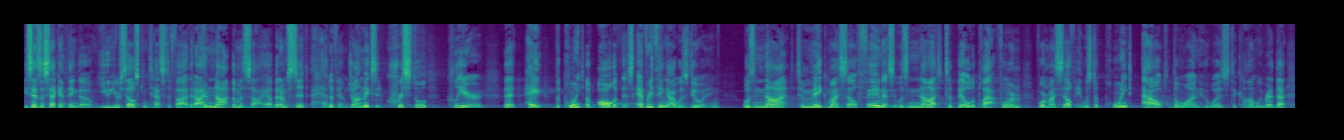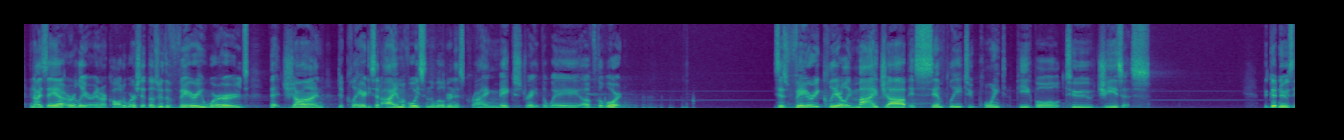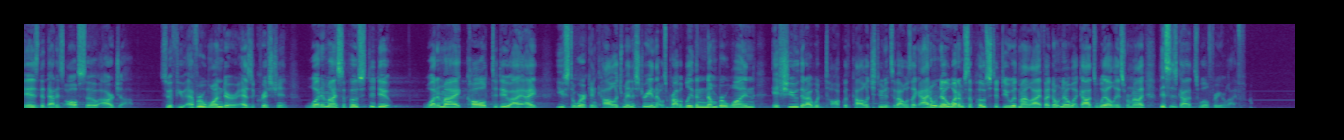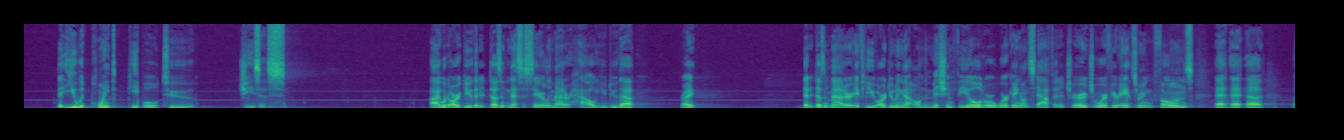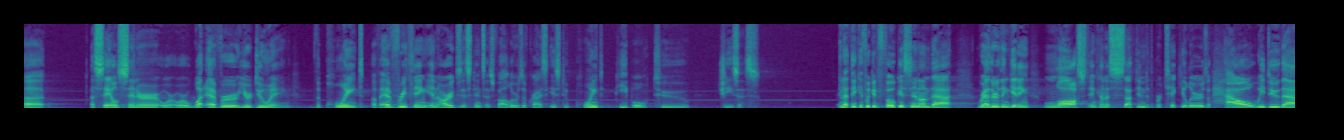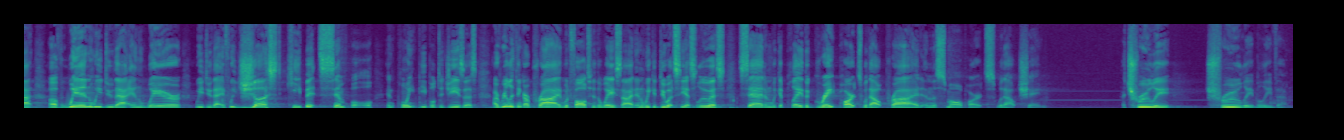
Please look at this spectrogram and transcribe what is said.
He says a second thing, though. You yourselves can testify that I am not the Messiah, but I'm sent ahead of him. John makes it crystal clear that, hey, the point of all of this, everything I was doing, was not to make myself famous. It was not to build a platform for myself. It was to point out the one who was to come. We read that in Isaiah earlier in our call to worship. Those are the very words that John declared. He said, I am a voice in the wilderness crying, Make straight the way of the Lord. He says very clearly, My job is simply to point people to Jesus. The good news is that that is also our job. So if you ever wonder as a Christian, what am I supposed to do? What am I called to do? I, I, used to work in college ministry, and that was probably the number one issue that I would talk with college students about. Was like, I don't know what I'm supposed to do with my life. I don't know what God's will is for my life. This is God's will for your life. That you would point people to Jesus. I would argue that it doesn't necessarily matter how you do that, right? That it doesn't matter if you are doing that on the mission field or working on staff at a church or if you're answering phones at, at a, a, a sales center or, or whatever you're doing. The point of everything in our existence as followers of Christ is to point people to Jesus. And I think if we can focus in on that rather than getting lost and kind of sucked into the particulars of how we do that, of when we do that, and where we do that, if we just keep it simple and point people to Jesus, I really think our pride would fall to the wayside and we could do what C.S. Lewis said and we could play the great parts without pride and the small parts without shame. I truly, truly believe that.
